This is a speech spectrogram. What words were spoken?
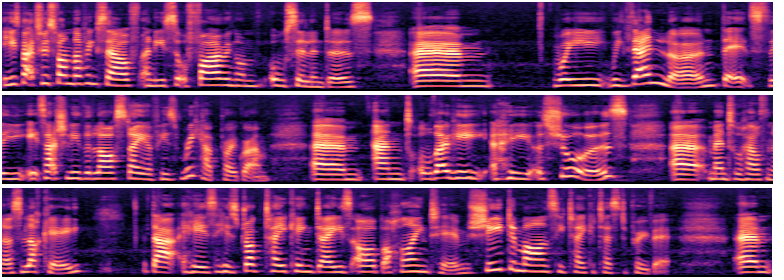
he's back to his fun-loving self, and he's sort of firing on all cylinders. Um, we we then learn that it's the it's actually the last day of his rehab program, um, and although he he assures uh, mental health nurse Lucky that his his drug taking days are behind him, she demands he take a test to prove it. Um,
